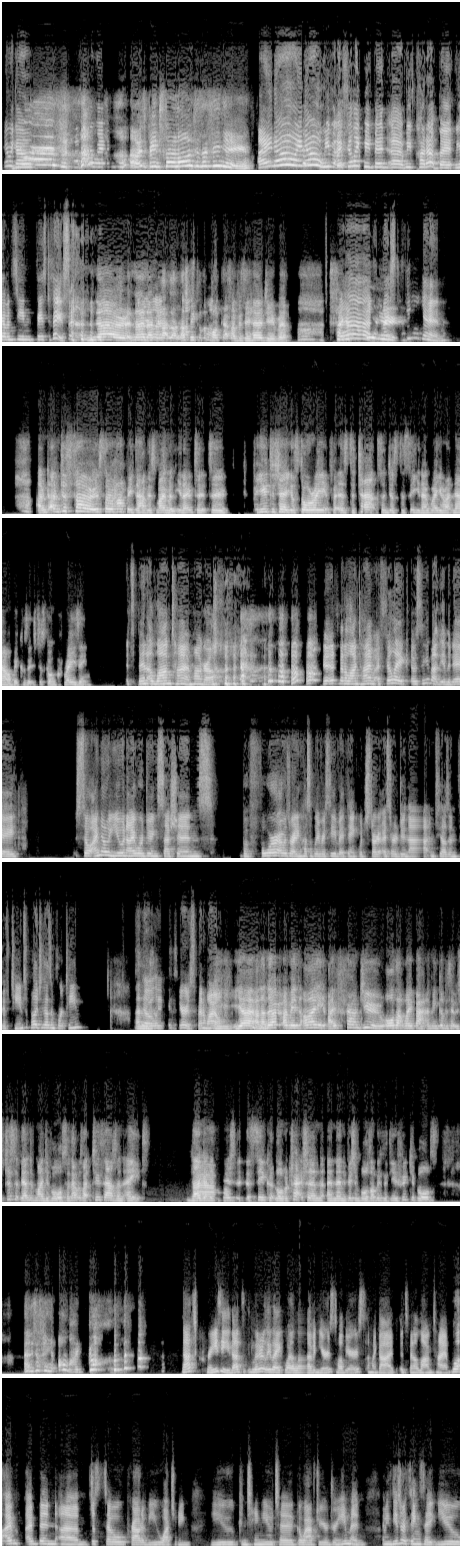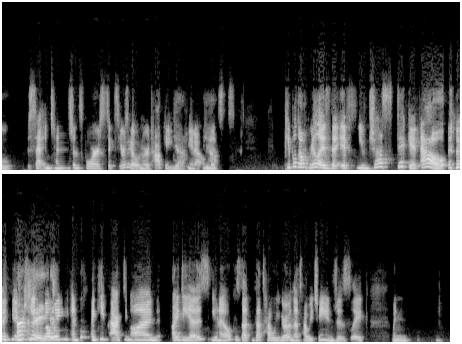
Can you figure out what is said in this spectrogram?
Here we go. Yes! How's it going? oh, it's been so long since I've seen you. I know, I know. We've I feel like we've been uh we've caught up, but we haven't seen face to face. No, no, no. Your no last- like, like, last week on the podcast, I obviously heard you, but so Yeah, good to see nice you. to see you again. I'm, I'm just so, so happy to have this moment, you know, to, to, for you to share your story, for us to chat and just to see, you know, where you're at now, because it's just gone crazy. It's been a long time, huh, girl? it's been a long time. I feel like I was thinking about it the other day. So I know you and I were doing sessions before I was writing Hustle Believe Receive, I think, which started I started doing that in 2015, so probably 2014. And so like six years. It's been a while. yeah, and I know, I mean, I, I found you all that way back. I mean, goodness, it was just at the end of my divorce. So that was like 2008. I Wow. introduced the secret law of attraction and then vision boards, obviously with you, future boards. And it's just thinking, oh my God. That's crazy. That's literally like what 11 years, 12 years. Oh my god, it's been a long time. Well, I've I've been um just so proud of you watching you continue to go after your dream and I mean these are things that you set intentions for 6 years ago when we were talking, Yeah, you know. yeah. It's people don't realize that if you just stick it out and Exactly. keep going and and keep acting on ideas you know because that that's how we grow and that's how we change is like when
